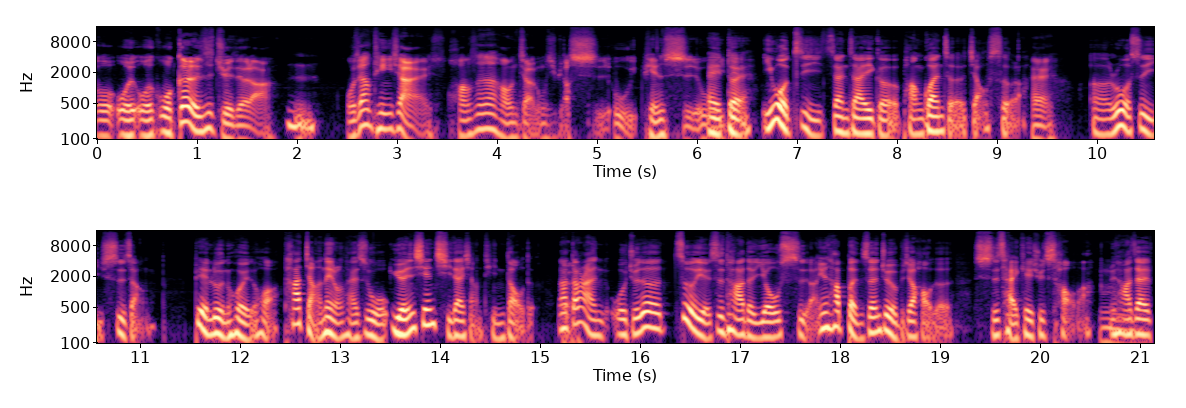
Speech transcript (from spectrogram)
我我我我个人是觉得啦，嗯，我这样听下来，黄珊珊好像讲的东西比较实物，偏实物。哎，对，以我自己站在一个旁观者的角色啦，哎，呃，如果是以市长。辩论会的话，他讲的内容才是我原先期待想听到的。那当然，我觉得这也是他的优势啊，因为他本身就有比较好的食材可以去炒嘛。因为他在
